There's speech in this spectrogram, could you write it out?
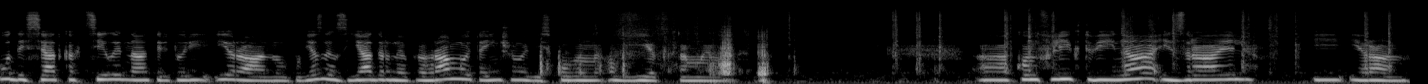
по десятках цілей на території Ірану, пов'язаних з ядерною програмою та іншими військовими об'єктами. Конфлікт, війна, Ізраїль і Іран.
